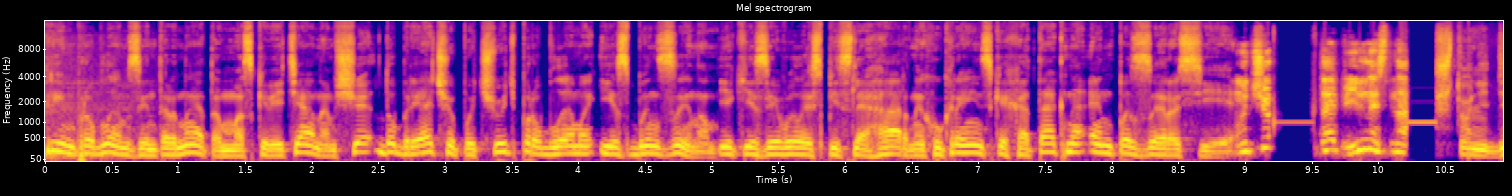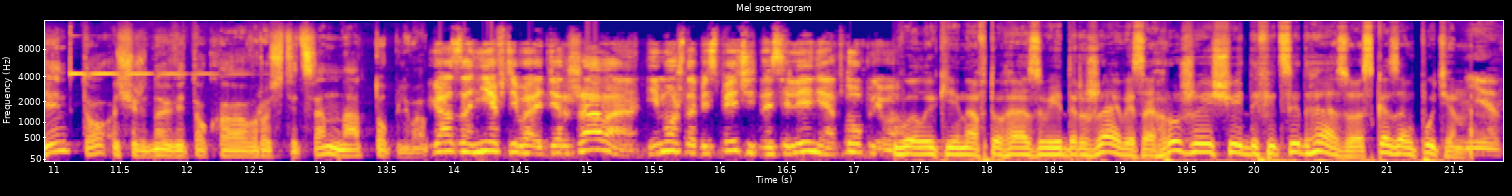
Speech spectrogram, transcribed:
Крім проблем з інтернетом, московітянам ще добряче почуть проблеми із бензином, які з'явились після гарних українських атак на НПЗ Росії. Ну чо, стабільність на Что ни день, то очередной виток э, в росте цен на топливо. газонефтевая держава не может обеспечить население топливом. Великій нафтогазовій державі загрожує ще й дефіцит газу, сказав Путін. Нет.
